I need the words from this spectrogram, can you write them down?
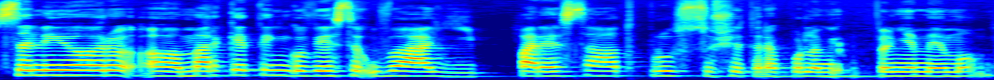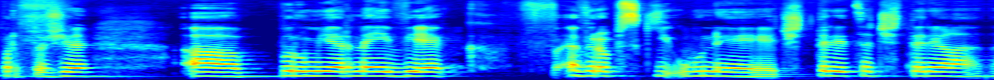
senior eh, marketingově se uvádí 50+, plus, což je teda podle mě úplně mimo, protože eh, průměrný věk Evropské unii je 44 let.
